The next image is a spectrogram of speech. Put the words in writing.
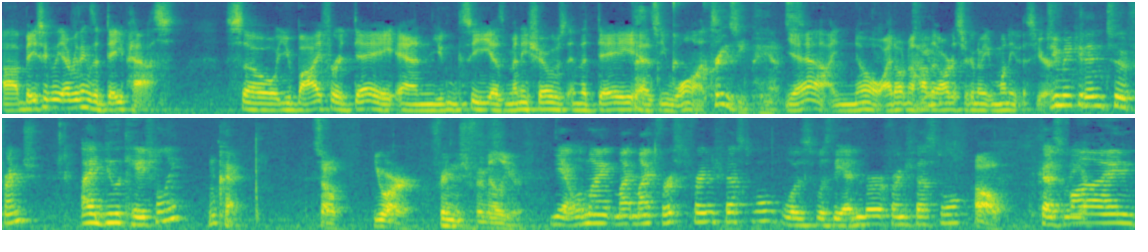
Uh, basically, everything's a day pass. So you buy for a day, and you can see as many shows in the day as you want. Crazy pants. Yeah, I know. I don't know how you- the artists are going to make money this year. Do you make it into Fringe? I do occasionally. Okay. So you are Fringe familiar. Yeah, well, my, my, my first Fringe festival was, was the Edinburgh Fringe Festival Oh, because we, fine,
